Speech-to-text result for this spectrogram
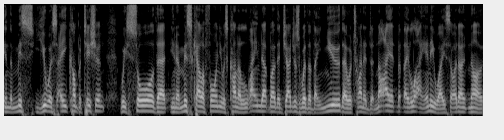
in the Miss USA competition, we saw that, you know, Miss California was kind of lined up by the judges, whether they knew they were trying to deny it, but they lie anyway, so I don't know.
